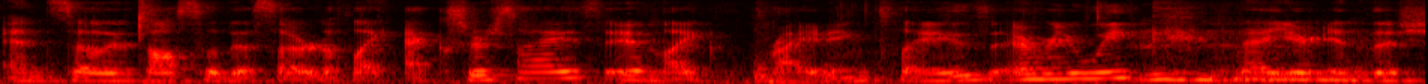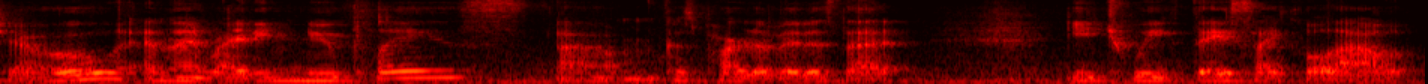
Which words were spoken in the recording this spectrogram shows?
and so it's also this sort of like exercise in like writing plays every week Mhm. that you're in the show and then writing new plays because part of it is that each week they cycle out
